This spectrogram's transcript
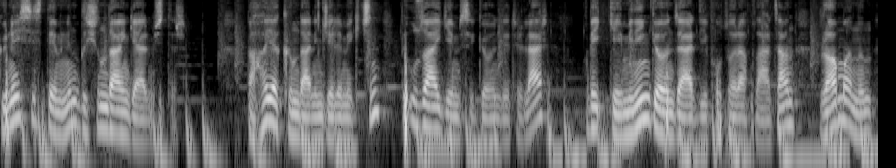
Güneş sisteminin dışından gelmiştir. Daha yakından incelemek için bir uzay gemisi gönderirler ve geminin gönderdiği fotoğraflardan Rama'nın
